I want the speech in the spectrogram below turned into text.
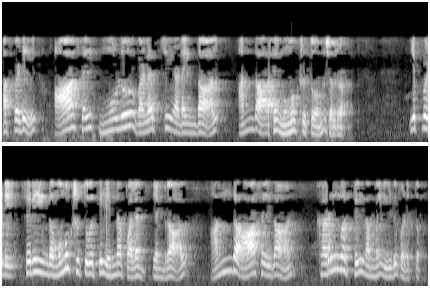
அப்படி ஆசை முழு வளர்ச்சி அடைந்தால் அந்த ஆசை முமுட்சுத்துவம்னு சொல்றோம். எப்படி? சரி இந்த முமுட்சுத்துவத்தில் என்ன பலன் என்றால் அந்த ஆசைதான் கர்மத்தில் நம்மை ஈடுபடுத்தும்.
